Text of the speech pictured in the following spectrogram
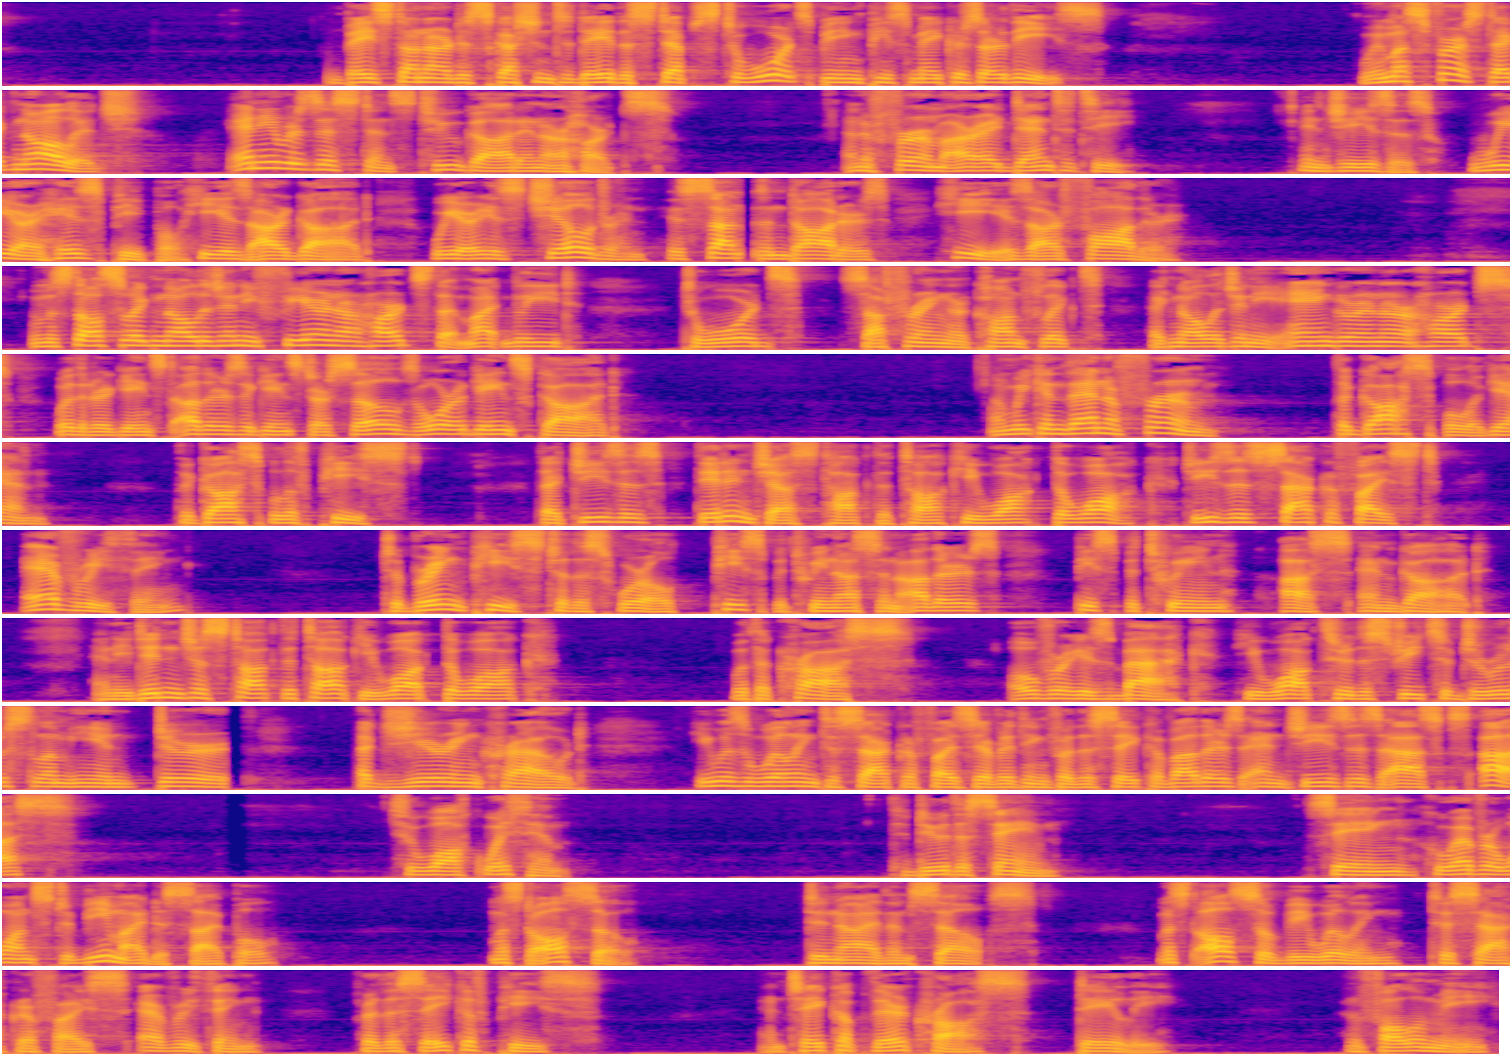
Based on our discussion today, the steps towards being peacemakers are these. We must first acknowledge any resistance to God in our hearts and affirm our identity in Jesus. We are His people. He is our God. We are His children, His sons and daughters. He is our Father. We must also acknowledge any fear in our hearts that might lead towards suffering or conflict, acknowledge any anger in our hearts, whether against others, against ourselves, or against God. And we can then affirm the gospel again, the gospel of peace, that Jesus didn't just talk the talk, he walked the walk. Jesus sacrificed everything to bring peace to this world, peace between us and others, peace between us and God. And he didn't just talk the talk, he walked the walk with a cross over his back. He walked through the streets of Jerusalem. He endured a jeering crowd. He was willing to sacrifice everything for the sake of others, and Jesus asks us to walk with him, to do the same, saying, Whoever wants to be my disciple must also deny themselves, must also be willing to sacrifice everything for the sake of peace and take up their cross daily and follow me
